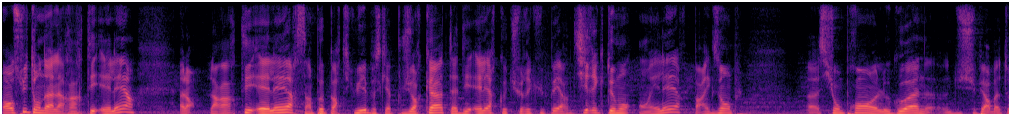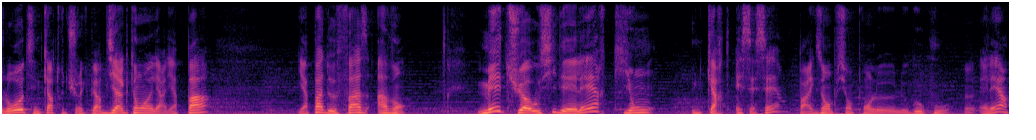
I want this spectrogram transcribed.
Ensuite, on a la rareté LR. Alors, la rareté LR, c'est un peu particulier parce qu'il y a plusieurs cas. Tu as des LR que tu récupères directement en LR. Par exemple, euh, si on prend le Gohan du Super Battle Road, c'est une carte que tu récupères directement en LR. Il n'y a, pas, a pas de phase avant. Mais tu as aussi des LR qui ont une carte SSR. Par exemple, si on prend le, Goku euh, LR,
